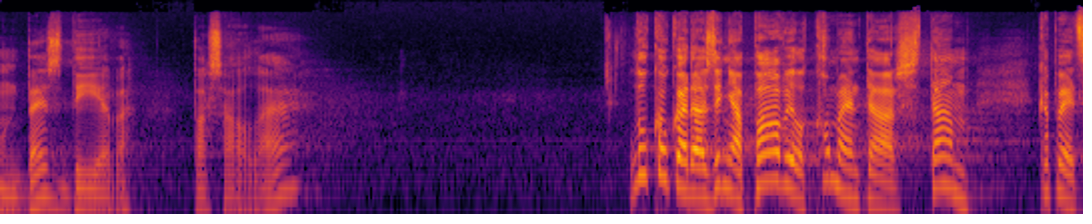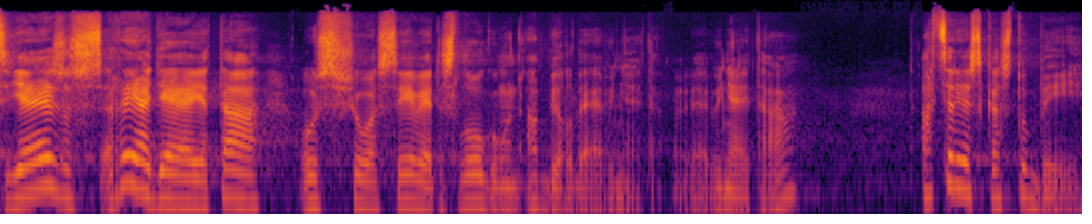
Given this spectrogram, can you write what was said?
un bez dieva pasaulē. Lūk, kaut kādā ziņā Pāvila komentārs tam, kāpēc Jēzus reaģēja tā uz šo sievietes lūgumu un atbildēja viņai tā. Viņai tā. Atceries, kas tu biji.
